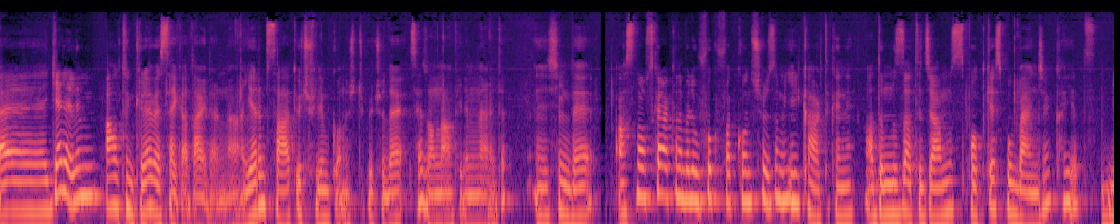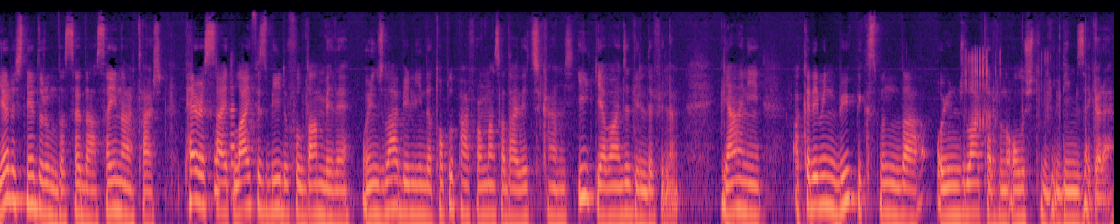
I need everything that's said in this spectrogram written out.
Ee, gelelim Altın Küre ve SEG adaylarına. Yarım saat 3 film konuştuk. Üçü de sezondan filmlerdi. e, şimdi aslında Oscar hakkında böyle ufak ufak konuşuyoruz ama ilk artık hani adımımızı atacağımız podcast bu bence kayıt. Yarış ne durumda Seda Sayın Artar? Parasite Life is Beautiful'dan beri Oyuncular Birliği'nde toplu performans adaylığı çıkarmış ilk yabancı dilde film. Yani akademinin büyük bir kısmında oyuncular tarafından oluştuğunu bildiğimize göre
